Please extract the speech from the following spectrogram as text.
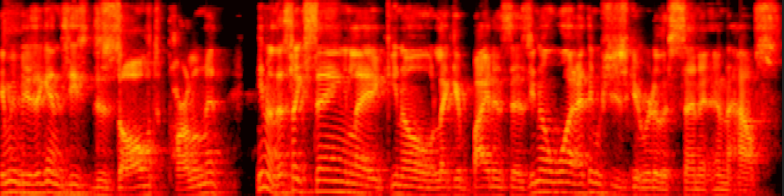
I mean, because again, he's dissolved parliament. You know, that's like saying, like, you know, like if Biden says, you know what, I think we should just get rid of the Senate and the House.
